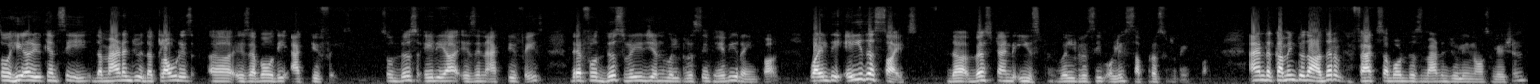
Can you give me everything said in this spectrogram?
So here you can see the Madden the cloud is uh, is above the active phase. So this area is in active phase. Therefore, this region will receive heavy rainfall, while the either sides, the west and east, will receive only suppressed rainfall. And coming to the other facts about this Madden-Julian oscillation,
